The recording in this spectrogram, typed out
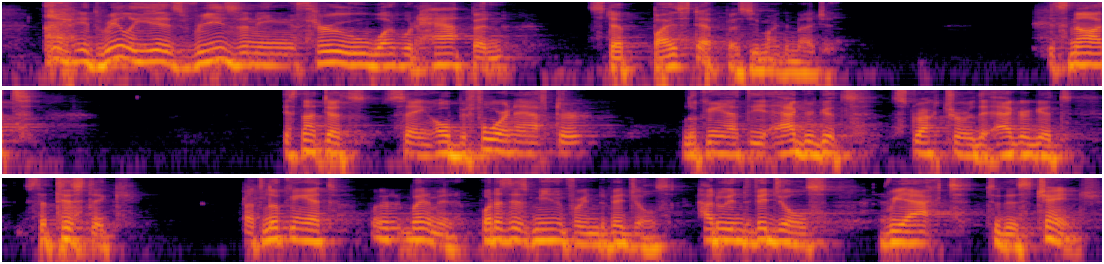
it really is reasoning through what would happen step by step, as you might imagine. It's not, it's not just saying, oh, before and after, looking at the aggregate structure or the aggregate statistic, but looking at, wait a minute, what does this mean for individuals? How do individuals react to this change?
